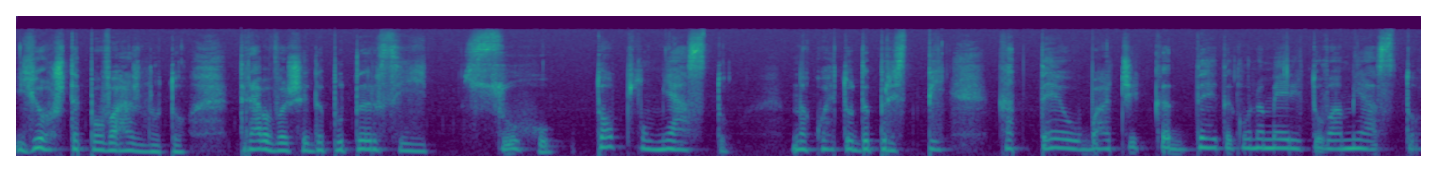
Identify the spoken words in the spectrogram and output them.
И още по-важното, трябваше да потърси и сухо, топло място, на което да преспи. Къде обаче, къде да го намери това място?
